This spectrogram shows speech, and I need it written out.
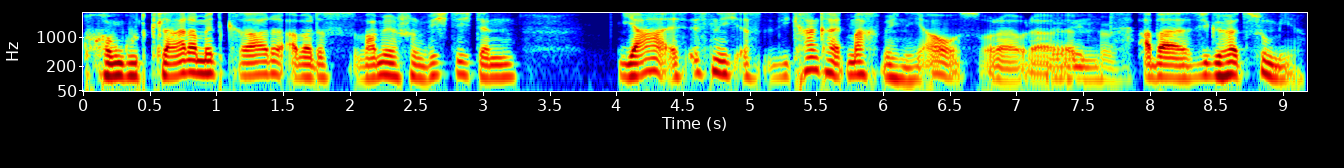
komm gut klar damit gerade, aber das war mir schon wichtig, denn ja, es ist nicht, es, die Krankheit macht mich nicht aus, oder, oder, ja, ähm, aber sie gehört zu mir.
